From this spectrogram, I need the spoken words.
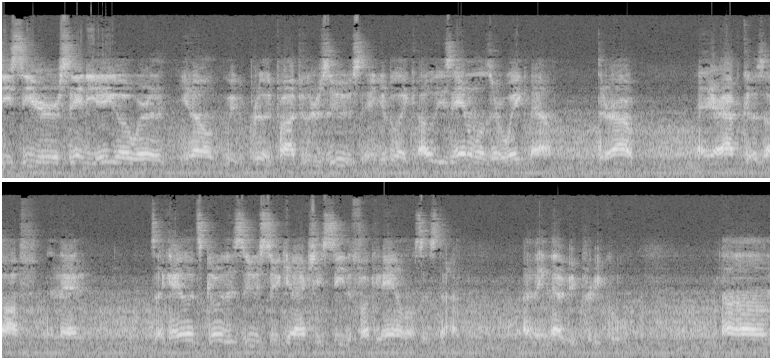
DC or San Diego, where you know we have really popular zoos, and you'd be like, oh, these animals are awake now. They're out, and your app goes off, and then it's like, hey, let's go to the zoo so you can actually see the fucking animals this time. I think that'd be pretty cool. Um,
